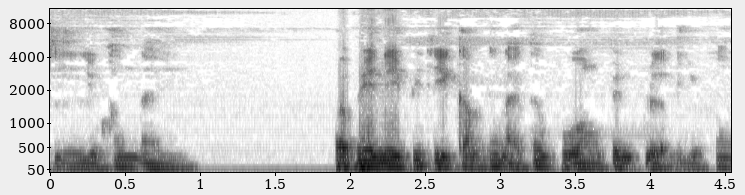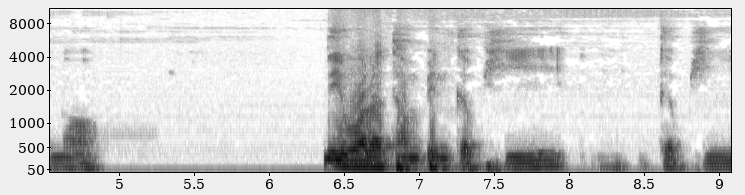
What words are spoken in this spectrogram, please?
จริงอยู่ข้างใน ประเพณีพิธีกรรมทั้งหลายทั้งปวงเป็นเปลือกอยู่ข้างนอก นี่วรธรรมเป็นกระพี้กระพี้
